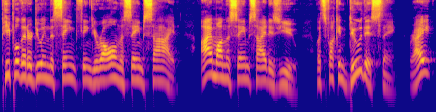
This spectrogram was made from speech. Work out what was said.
People that are doing the same thing. You're all on the same side. I'm on the same side as you. Let's fucking do this thing, right?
